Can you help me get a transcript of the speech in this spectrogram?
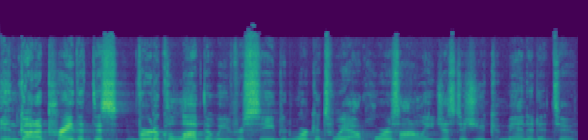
And God, I pray that this vertical love that we've received would work its way out horizontally, just as you commanded it to.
